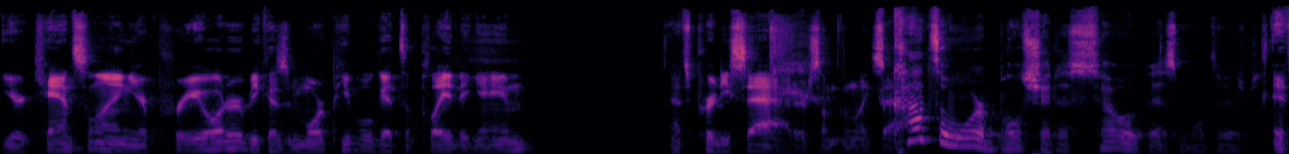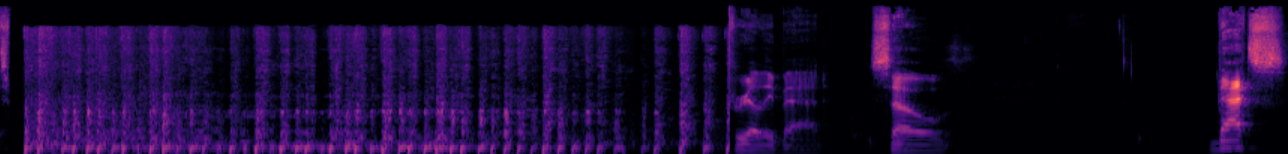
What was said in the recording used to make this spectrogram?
"You're canceling your pre-order because more people get to play the game." That's pretty sad, or something like This that. console war bullshit is so abysmal, dude. It's really bad. So that's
